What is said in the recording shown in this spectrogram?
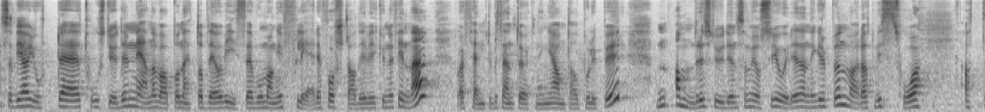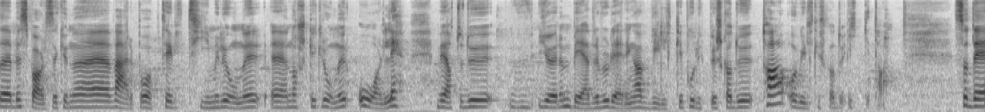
Så vi har gjort eh, to studier. Den ene var på nettopp det å vise hvor mange flere forstadier vi kunne finne. Det var 50% økning i antall polypper. Den andre studien som vi også gjorde i denne gruppen, var at vi så at eh, besparelser kunne være på opptil 10 millioner eh, norske kroner årlig. Ved at du gjør en bedre vurdering av hvilke polypper skal du ta, og hvilke skal du ikke ta. Så det,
